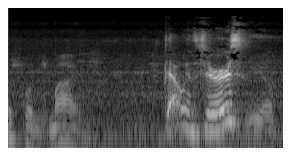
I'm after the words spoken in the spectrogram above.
This one's mine. That one's yours? Yep.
